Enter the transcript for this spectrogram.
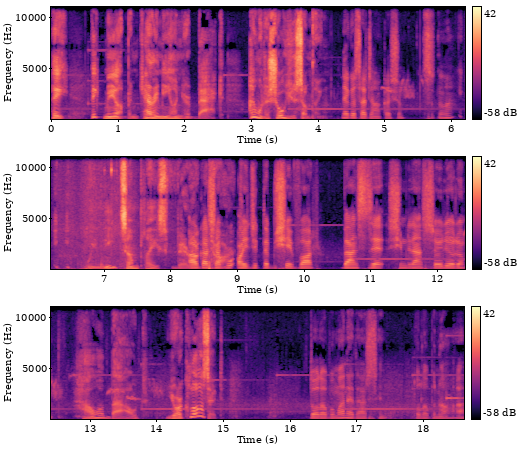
Hey, pick me up and carry me on your back. I want to show you something. Ne göstereceksin arkadaşım? Sırtına. We need someplace very Arkadaşlar bu dark. ayıcıkta bir şey var. Ben size şimdiden söylüyorum. How about your closet? Dolabıma ne dersin? Dolabına. Aa.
